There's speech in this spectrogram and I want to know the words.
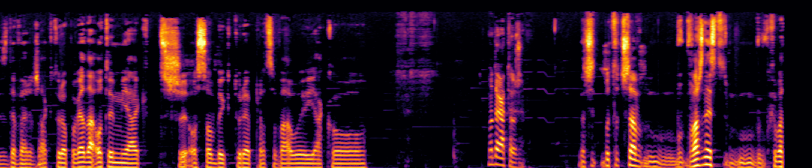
z The Verge'a, który opowiada o tym, jak trzy osoby, które pracowały jako... Moderatorzy. Znaczy, bo to trzeba, ważne jest chyba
